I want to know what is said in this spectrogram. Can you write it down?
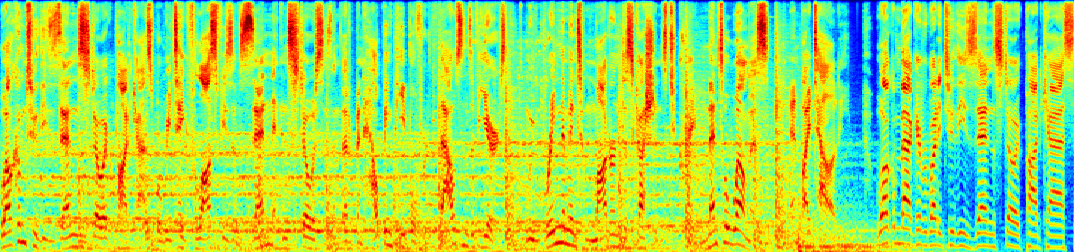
Welcome to the Zen Stoic podcast, where we take philosophies of Zen and Stoicism that have been helping people for thousands of years, and we bring them into modern discussions to create mental wellness and vitality. Welcome back, everybody, to the Zen Stoic podcast.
